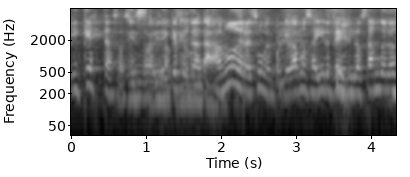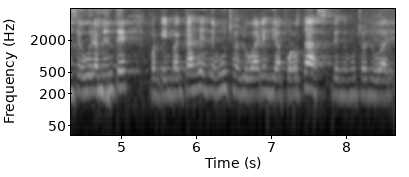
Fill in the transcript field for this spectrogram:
¿Y qué estás haciendo hoy? ¿De qué se trata? A modo de resumen, porque vamos a ir desglosándolo seguramente, porque impactás desde muchos lugares y aportás desde muchos lugares.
